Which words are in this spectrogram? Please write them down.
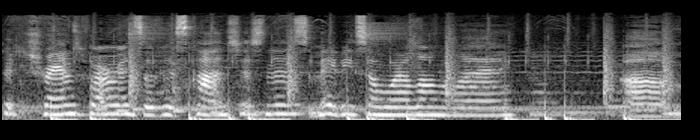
the transference of his consciousness, maybe somewhere along the line. Um,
